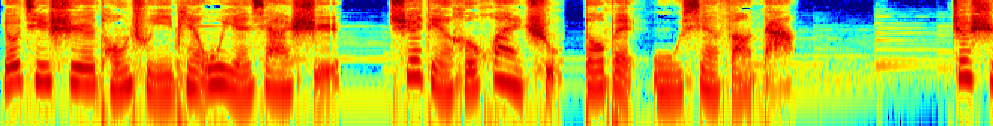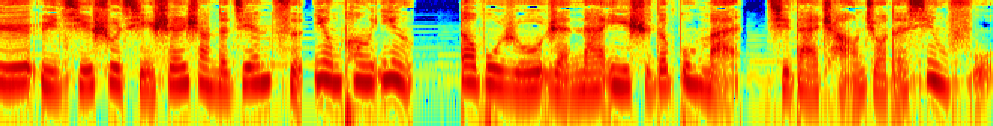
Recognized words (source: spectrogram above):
尤其是同处一片屋檐下时，缺点和坏处都被无限放大。这时，与其竖起身上的尖刺硬碰硬，倒不如忍耐一时的不满，期待长久的幸福。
